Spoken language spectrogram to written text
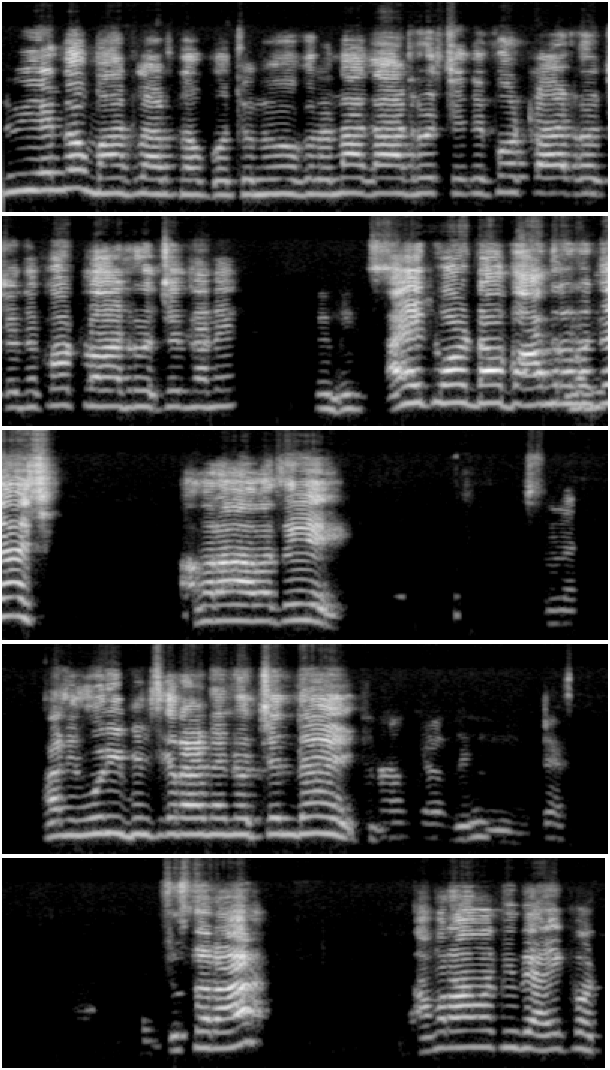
నువ్వేందో మాట్లాడతావు కొంచెం ఒకరు నాకు ఆర్డర్ వచ్చింది కోర్టులో ఆర్డర్ వచ్చింది కోర్టులో ఆర్డర్ వచ్చిందని. High court of Andhra Pradesh. Amaravati. అని ఊరికి పిలుచుకురా అని వచ్చింది. చూస్తారా? అమరావతిది హైకోర్టు.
